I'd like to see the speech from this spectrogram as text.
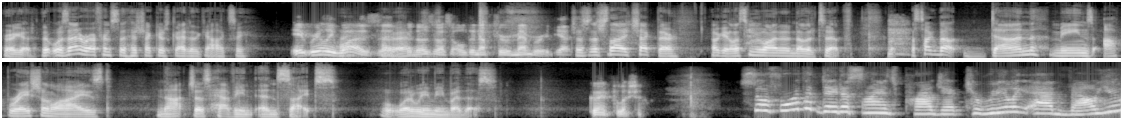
Very good. Was that a reference to Hitchhiker's Guide to the Galaxy? It really was, uh, for those of us old enough to remember it. Yes. Just, just thought I'd check there. Okay, let's move on to another tip. Let's talk about done means operationalized, not just having insights. What do we mean by this? Go ahead, Felicia. So, for the data science project to really add value,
